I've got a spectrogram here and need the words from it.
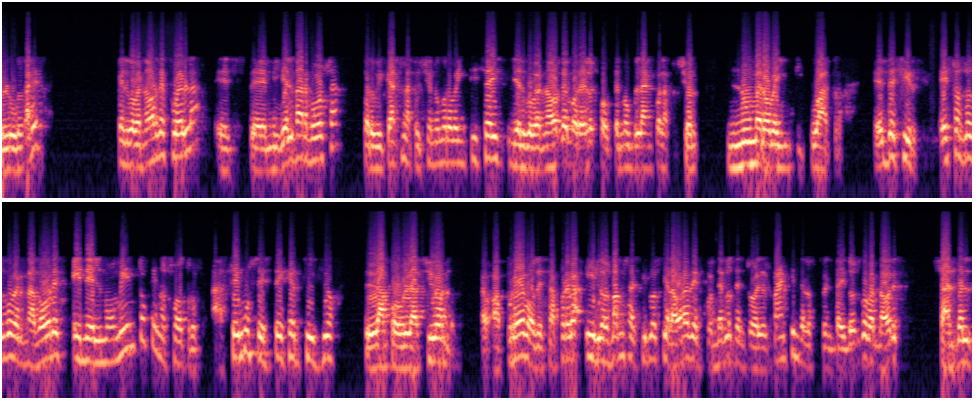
lugares? El gobernador de Puebla, este, Miguel Barbosa, por ubicarse en la posición número 26, y el gobernador de Morelos, Cuauhtémoc Blanco, en la posición número 24. Es decir, estos dos gobernadores, en el momento que nosotros hacemos este ejercicio, la población aprueba o desaprueba, y los vamos a decirlo si a la hora de ponerlos dentro del ranking de los 32 gobernadores salen,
